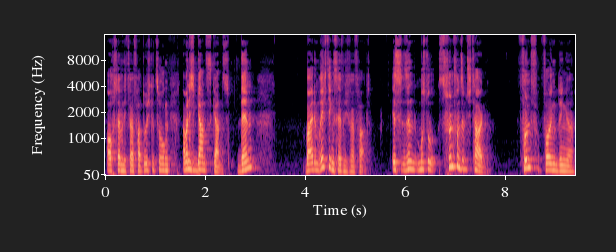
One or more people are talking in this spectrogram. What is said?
auch 75 Fahrt durchgezogen, aber nicht ganz, ganz. Denn bei dem richtigen 75 Fahrt ist, sind, musst du 75 Tagen fünf folgende Dinge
